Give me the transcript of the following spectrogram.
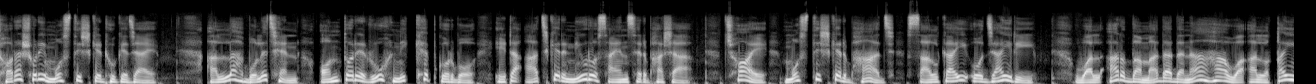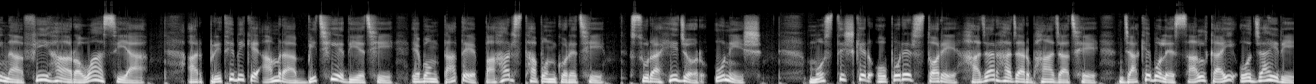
সরাসরি মস্তিষ্কে ঢুকে যায়। আল্লাহ বলেছেন, অন্তরে রুহ নিক্ষেপ করব, এটা আজকের নিউরোসায়েন্সের ভাষা। ছয়, মস্তিষ্কের ভাঁজ, সালকাই ও জাইরি। ওয়াল আরদা মাদাদানাহা ওয়া আলকাইনা ফিহা রওয়াসিয়া। আর পৃথিবীকে আমরা বিছিয়ে দিয়েছি এবং তাতে পাহাড় স্থাপন করেছি। সুরা হিজর ১৯ মস্তিষ্কের ওপরের স্তরে হাজার হাজার ভাঁজ আছে, যাকে বলে সালকাই ও জাইরি।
